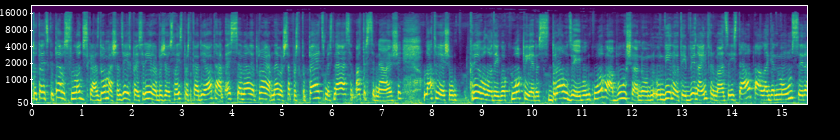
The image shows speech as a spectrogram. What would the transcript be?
Tu teici, ka tavas loģiskās domāšanas iespējas ir ierobežotas, lai izprastu kādu jautājumu. Es vēl joprojām nevaru saprast, kāpēc mēs neesam atrisinājuši latviešu un krievalodīgo kopienas draudzību un kopā būšanu un, un vienotību vienā informācijas telpā, lai gan mums ir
